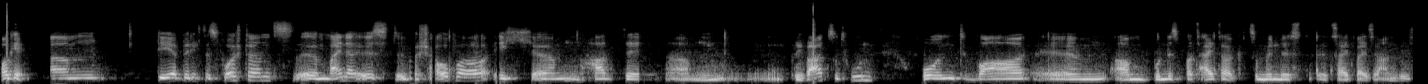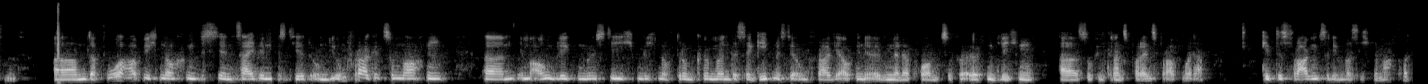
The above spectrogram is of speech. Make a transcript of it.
Okay, ähm, der Bericht des Vorstands, äh, meiner ist überschaubar. Ich ähm, hatte ähm, privat zu tun und war ähm, am Bundesparteitag zumindest äh, zeitweise anwesend. Ähm, davor habe ich noch ein bisschen Zeit investiert, um die Umfrage zu machen. Ähm, Im Augenblick müsste ich mich noch darum kümmern, das Ergebnis der Umfrage auch in irgendeiner Form zu veröffentlichen. Äh, so viel Transparenz brauchen wir da. Gibt es Fragen zu dem, was ich gemacht habe?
